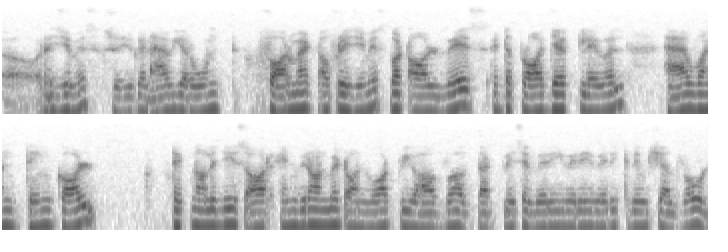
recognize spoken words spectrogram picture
uh, resumes. So you can have your own format of resumes but always at the project level have one thing called technologies or environment on what we have worked. That plays a very very very crucial role.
